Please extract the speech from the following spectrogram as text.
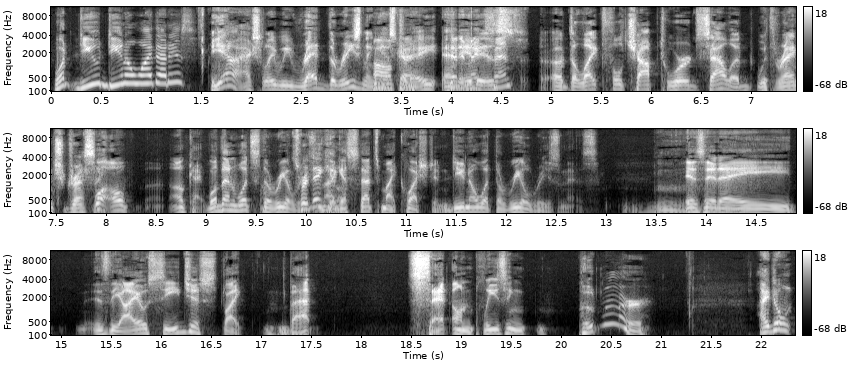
What do you do? You know why that is? Yeah, actually, we read the reasoning Oh, okay. yesterday, and Did it it is sense? a delightful chopped word salad with ranch dressing. Well, oh, okay. Well, then what's the real reason? I guess that's my question. Do you know what the real reason is? Hmm. Is it a is the IOC just like that set on pleasing Putin or? I don't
